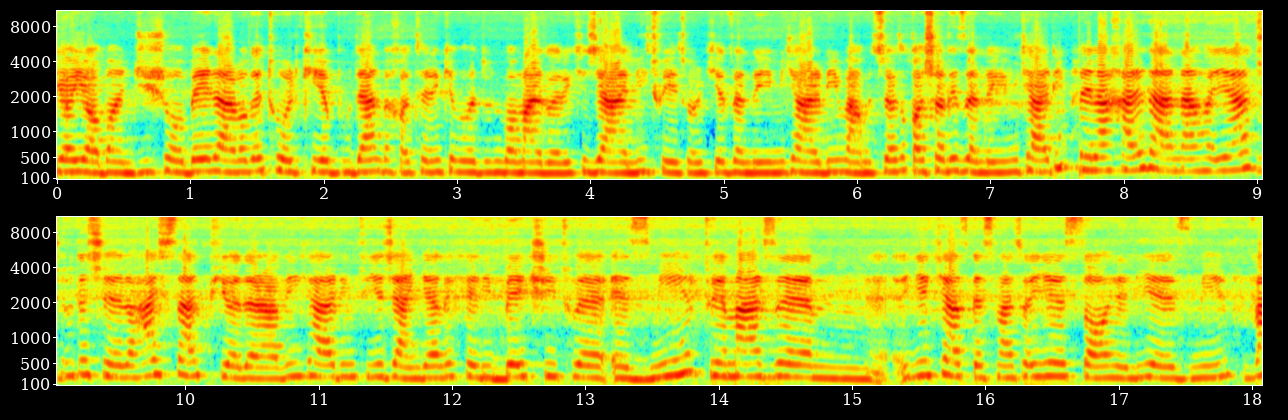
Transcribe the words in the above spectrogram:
یا یابانجی شعبه در واقع ترکیه بودن به خاطر اینکه با مدارک جعلی توی ترکیه زندگی می‌کردیم و به صورت قاچاقی زندگی می‌کردیم. بالاخره در نهایت حدود 48 ساعت پیاده روی کردیم توی جنگل خیلی بکری توی ازمیر توی مرز یکی از قسمت های ساحلی ازمیر و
